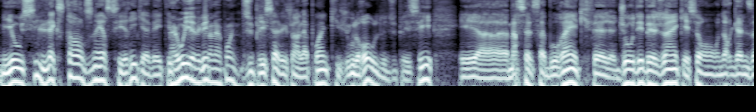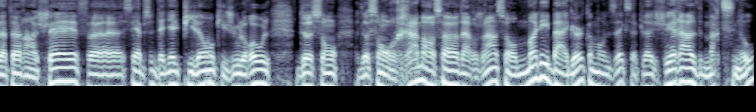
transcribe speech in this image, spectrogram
mais il y a aussi l'extraordinaire série qui avait été Ah oui, avec Jean Lapointe. Duplessis avec Jean Lapointe qui joue le rôle de Duplessis et euh, Marcel Sabourin qui fait Joe Desbégin qui est son organisateur en chef, euh, c'est Daniel Pilon qui joue le rôle de son de son ramasseur d'argent, son money bagger comme on disait qui s'appelait Gérald Martineau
